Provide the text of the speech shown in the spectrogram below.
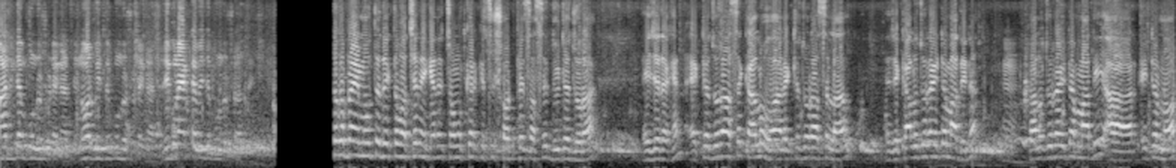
মাটির দাম পনেরোশো টাকা আছে নর বেজে পনেরোশো টাকা আছে যে কোনো একটা বেজে পনেরোশো আছে। আপনারা এই মুহূর্তে দেখতে পাচ্ছেন এখানে চমৎকার কিছু শর্ট ফেস আছে দুইটা জোড়া। এই যে দেখেন একটা জোড়া আছে কালো আর একটা জোড়া আছে লাল। এই যে কালো জোড়া এটা মাদি না? হ্যাঁ। কালো জোড়া এটা মাদি আর এটা নর।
